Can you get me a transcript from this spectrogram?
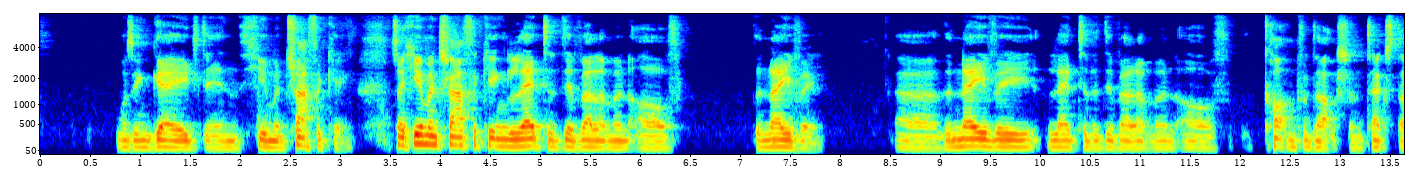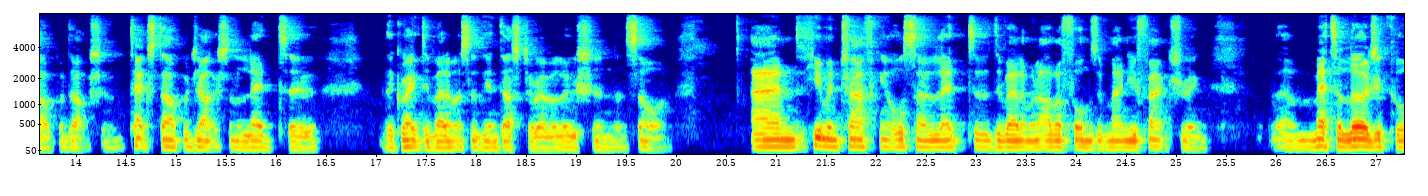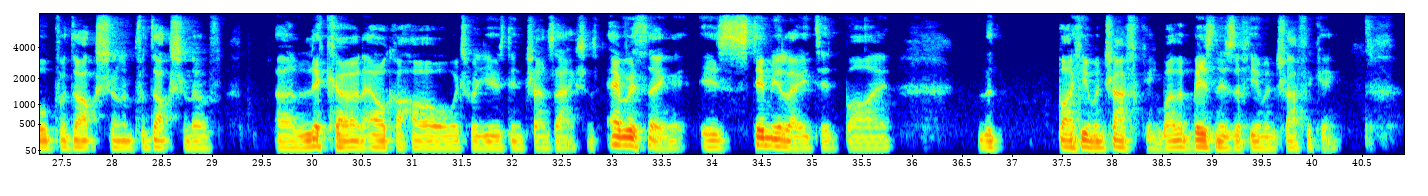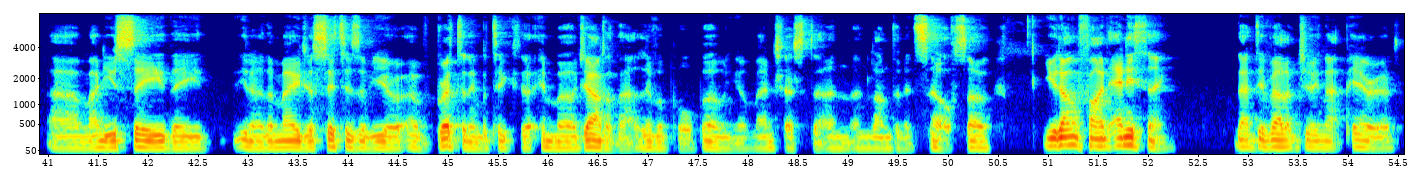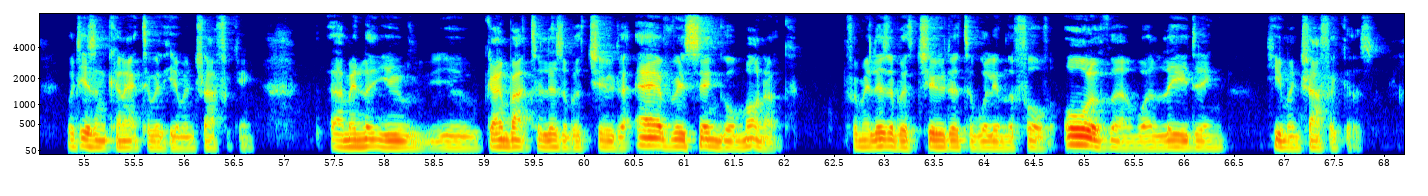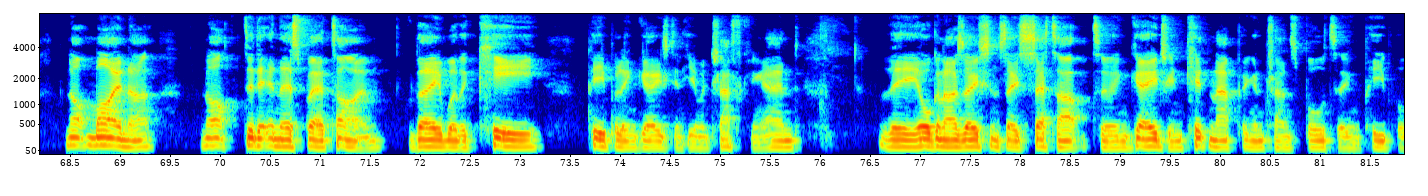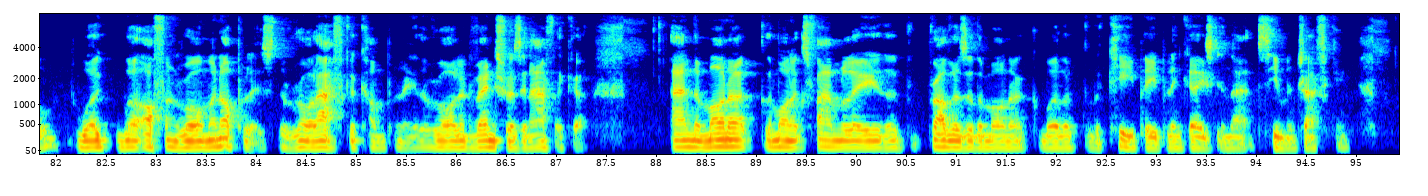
was engaged in human trafficking. So, human trafficking led to the development of the Navy. Uh, the Navy led to the development of cotton production, textile production. Textile production led to the great developments of the Industrial Revolution and so on. And human trafficking also led to the development of other forms of manufacturing, uh, metallurgical production and production of uh, liquor and alcohol, which were used in transactions. Everything is stimulated by the by human trafficking, by the business of human trafficking, um, and you see the you know the major cities of Europe, of Britain in particular, emerge out of that: Liverpool, Birmingham, Manchester, and, and London itself. So you don't find anything that developed during that period which isn't connected with human trafficking. I mean, you you going back to Elizabeth Tudor, every single monarch, from Elizabeth Tudor to William IV, all of them were leading human traffickers, not minor, not did it in their spare time. They were the key people engaged in human trafficking, and the organizations they set up to engage in kidnapping and transporting people were, were often royal monopolies the Royal Africa Company, the Royal Adventurers in Africa. And the monarch, the monarch's family, the brothers of the monarch were the, the key people engaged in that human trafficking.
